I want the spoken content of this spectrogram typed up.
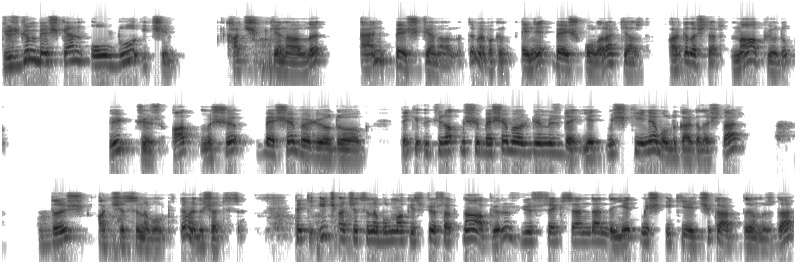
düzgün beşgen olduğu için kaç kenarlı? N 5 kenarlı değil mi? Bakın n'i 5 olarak yazdım. Arkadaşlar ne yapıyorduk? 360'ı 5'e bölüyorduk. Peki 360'ı 5'e böldüğümüzde 72'yi ne bulduk arkadaşlar? Dış açısını bulduk değil mi? Dış açısı. Peki iç açısını bulmak istiyorsak ne yapıyoruz? 180'den de 72'ye çıkarttığımızda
